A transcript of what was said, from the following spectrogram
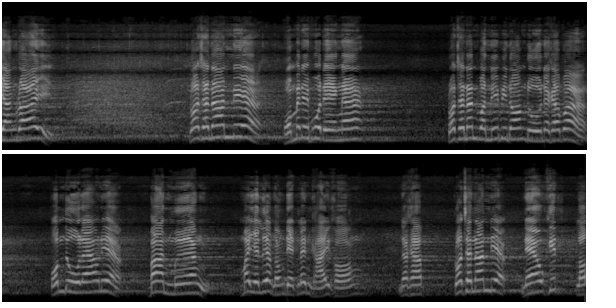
อย่างไร เพราะฉะนั้นเนี่ยผมไม่ได้พูดเองนะ เพราะฉะนั้นวันนี้พี่น้องดูนะครับว่า ผมดูแล้วเนี่ยบ้านเมือง ไม่ใช่เรื่องของเด็กเล่นขายของนะครับ เพราะฉะนั้นเนี่ยแนวคิดเรา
